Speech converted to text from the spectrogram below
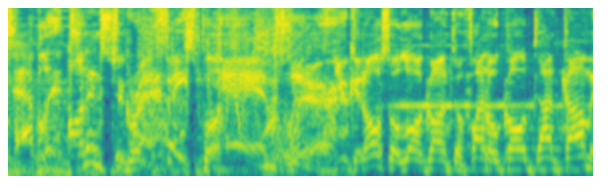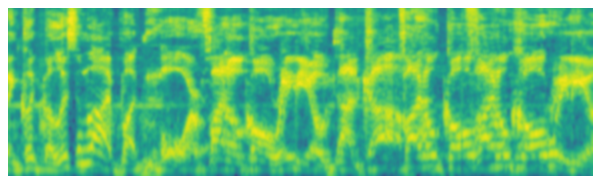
tablet, on Instagram, Facebook, and Twitter. You can also log on to finalcall.com and click the listen live button or finalcallradio.com. Final Call, Final Call Radio,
